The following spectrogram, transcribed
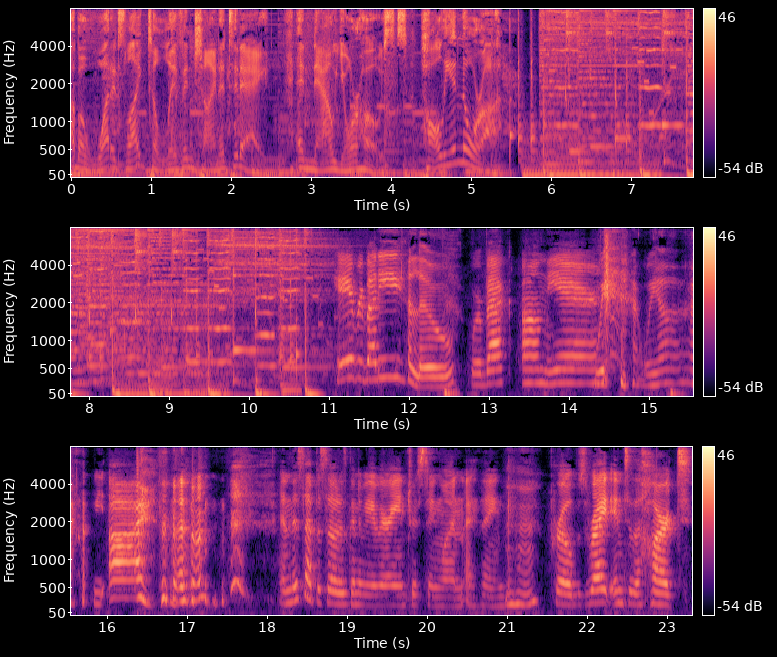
about what it's like to live in China today. And now, your hosts, Holly and Nora. Hey everybody, Hello. we're back on the air. We we are. we are. and this episode is going to be a very interesting one, I think. Mm-hmm. Probes right into the heart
